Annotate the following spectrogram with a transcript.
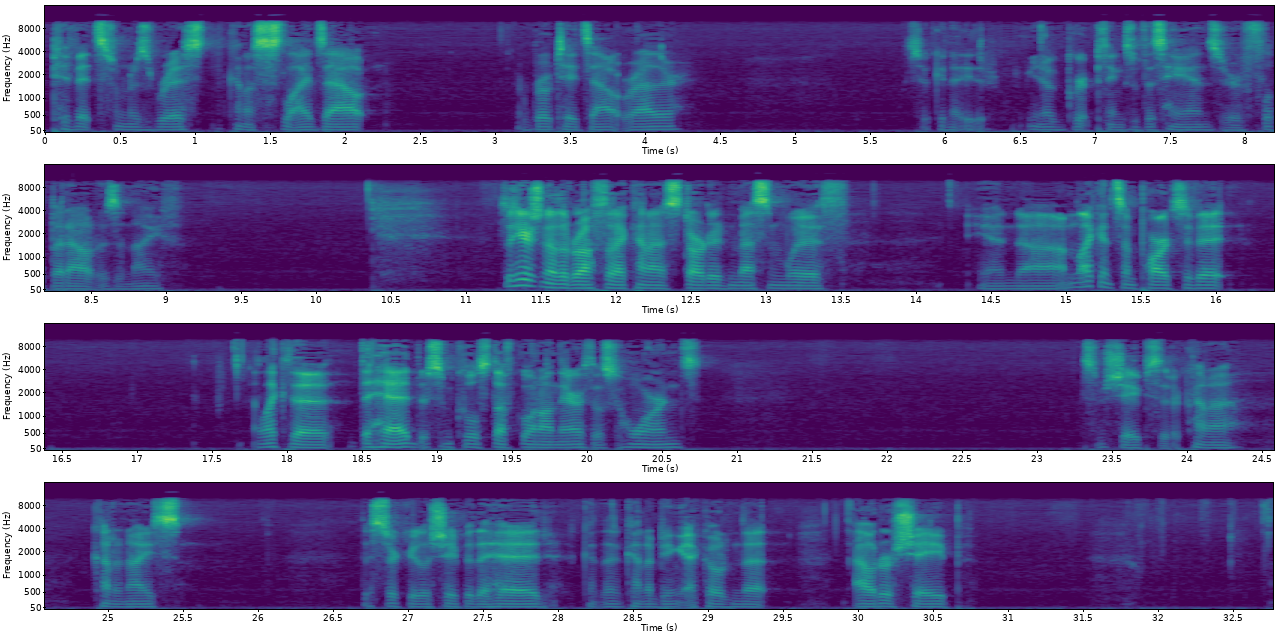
pivots from his wrist, kind of slides out, rotates out rather. So he can either you know grip things with his hands or flip it out as a knife. So here's another rough that I kind of started messing with, and uh, I'm liking some parts of it. I like the the head. There's some cool stuff going on there with those horns some shapes that are kind of kind of nice. The circular shape of the head, then kind of being echoed in that outer shape.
